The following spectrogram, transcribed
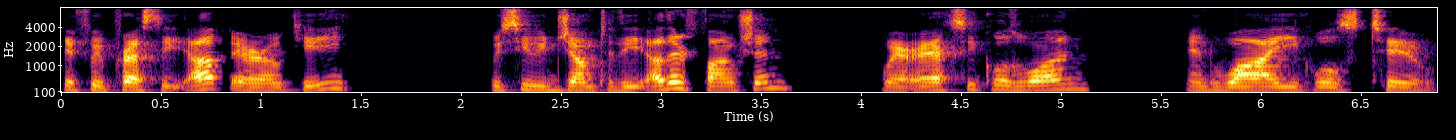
If we press the up arrow key, we see we jump to the other function where x equals 1 and y equals 2.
